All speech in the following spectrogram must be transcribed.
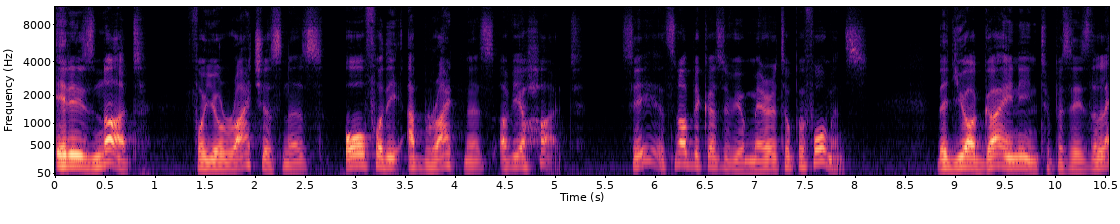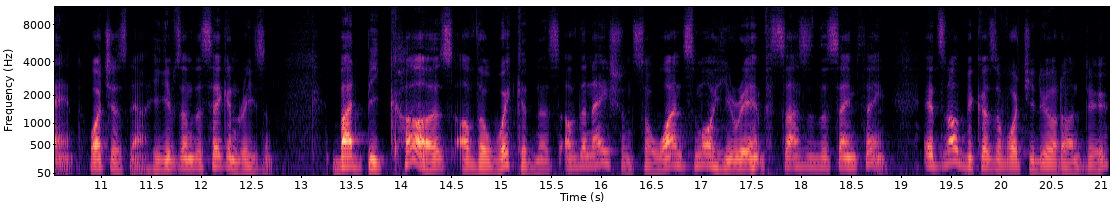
It is not for your righteousness or for the uprightness of your heart. See, it's not because of your merit or performance that you are going in to possess the land. Watch this now. He gives them the second reason. But because of the wickedness of the nation. So once more, he reemphasizes the same thing. It's not because of what you do or don't do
